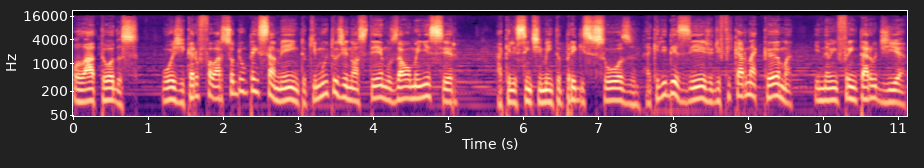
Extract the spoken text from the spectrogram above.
Olá a todos! Hoje quero falar sobre um pensamento que muitos de nós temos ao amanhecer. Aquele sentimento preguiçoso, aquele desejo de ficar na cama e não enfrentar o dia.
